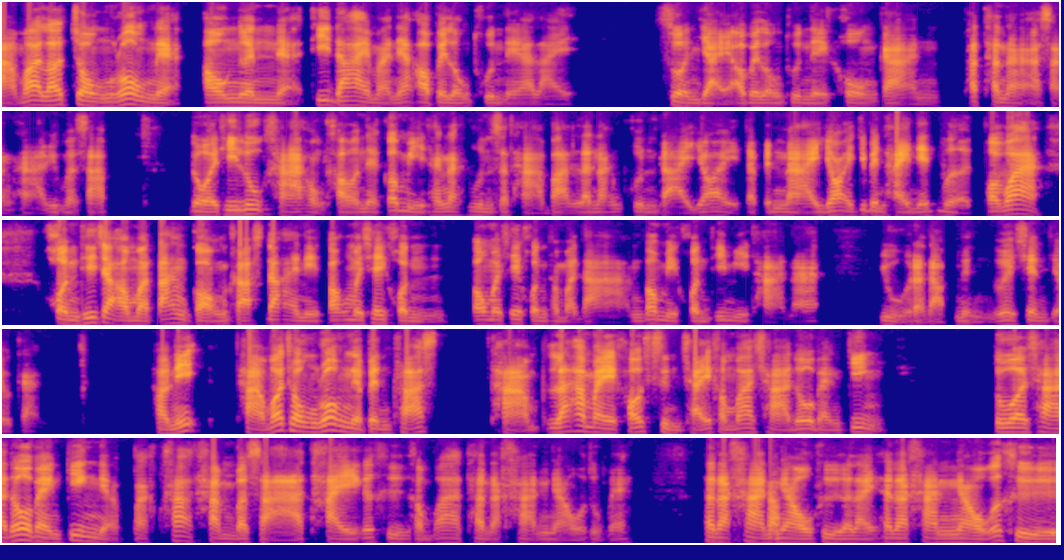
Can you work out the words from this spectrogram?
ถามว่าแล้ว Zhongrong เนี่ยเอาเงินเนี่ยที่ได้มาเนี่ยเอาไปลงทุนในอะไร ส่วนใหญ่เอาไปลงทุนในโครงการพัฒนาอสังหาริมทรัพย์ โดยที่ลูกค้าของเขาเนี่ยก็มีทั้งนักลงทุนสถาบันและนักลงทุนรายย่อย แต่เป็นรายย่อยที่เป็น high net worth เพราะว่าคนที่จะเอามาตั้งกองทรัสต์ได้นี่ต้องไม่ใช่คนต้องไม่ใช่คนธรรมดาต้องมีคนที่มีฐานะอยู่ระดับหนึ่งด้วยเช่นเดียวกันคราวนี้ถามว่าจงร่งเนี่ยเป็นทรัสต์ ถามแล้วทำไมเขาถึงใช้คำว่า shadow banking ตัว shadow banking เนี่ยถ้าทำภาษาไทยก็คือคำว่าธนาคารเงาถูกไหมธนาคารเงาคืออะไร ธนาคารเงาก็คือ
